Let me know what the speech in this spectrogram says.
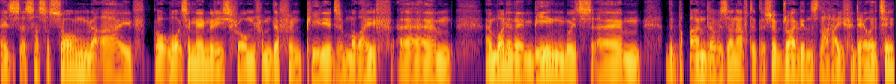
it's, it's, it's a song that I've got lots of memories from from different periods of my life. Um, and one of them being was um, the band I was in after the Soup Dragons, the High Fidelity.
